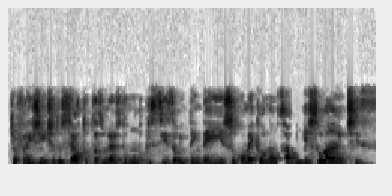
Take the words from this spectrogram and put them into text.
que eu falei, gente do céu, todas as mulheres do mundo precisam entender isso, como é que eu não sabia isso antes?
